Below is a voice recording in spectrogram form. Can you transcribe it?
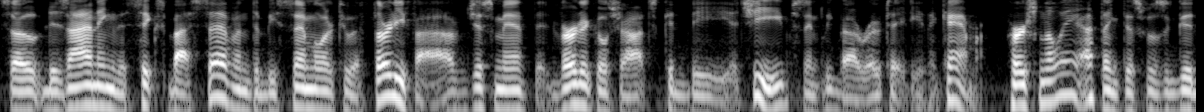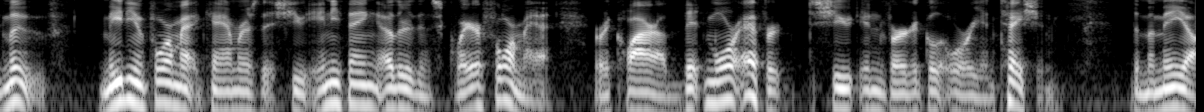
So designing the 6x7 to be similar to a 35 just meant that vertical shots could be achieved simply by rotating the camera. Personally, I think this was a good move. Medium format cameras that shoot anything other than square format require a bit more effort to shoot in vertical orientation. The Mamiya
